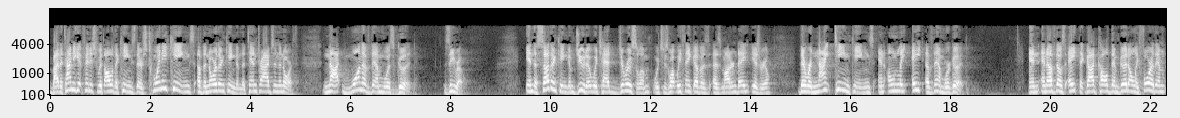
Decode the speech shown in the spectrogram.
by the time you get finished with all of the kings, there's 20 kings of the northern kingdom, the 10 tribes in the north. Not one of them was good. Zero. In the southern kingdom, Judah, which had Jerusalem, which is what we think of as, as modern day Israel, there were 19 kings and only eight of them were good. And, and of those eight that God called them good, only four of them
